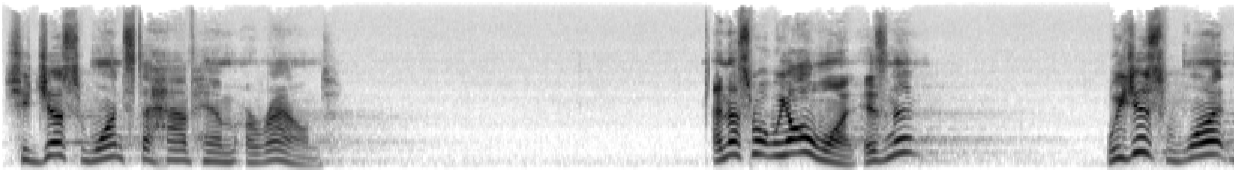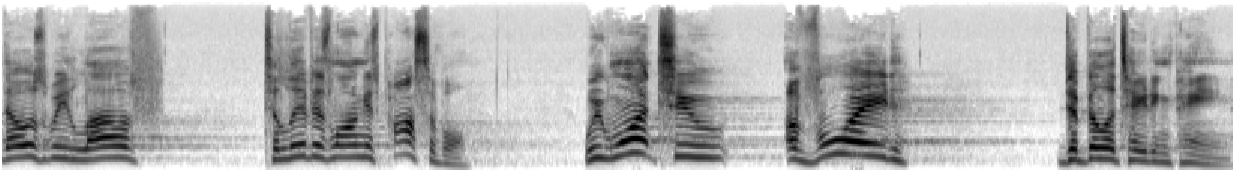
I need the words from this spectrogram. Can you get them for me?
she just wants to have him around. And that's what we all want, isn't it? We just want those we love to live as long as possible. We want to avoid debilitating pain,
